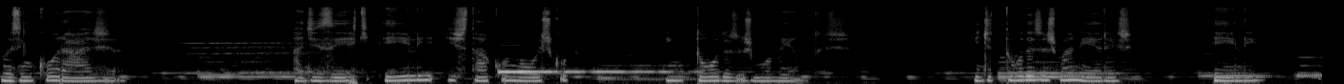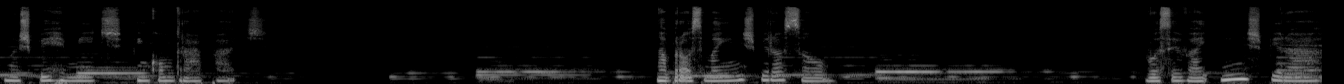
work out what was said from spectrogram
nos encoraja a dizer que Ele está conosco em todos os momentos e de todas as maneiras Ele nos permite encontrar paz. Na próxima inspiração, você vai inspirar,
